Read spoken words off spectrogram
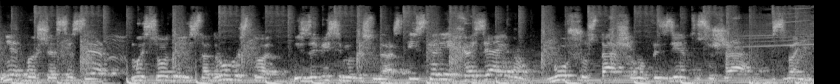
Нет больше СССР, мы создали Содружество независимых государств. И скорее хозяину, Бушу, старшему президенту США звонить.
